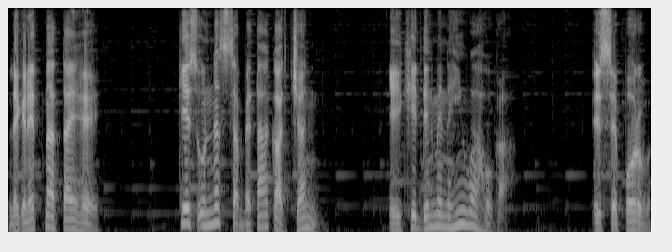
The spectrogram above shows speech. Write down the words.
लेकिन इतना तय है कि इस उन्नत सभ्यता का जन्म एक ही दिन में नहीं हुआ होगा। इससे पूर्व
